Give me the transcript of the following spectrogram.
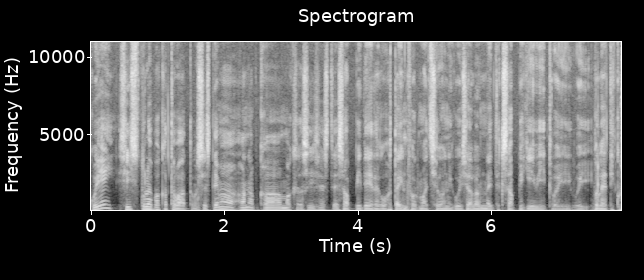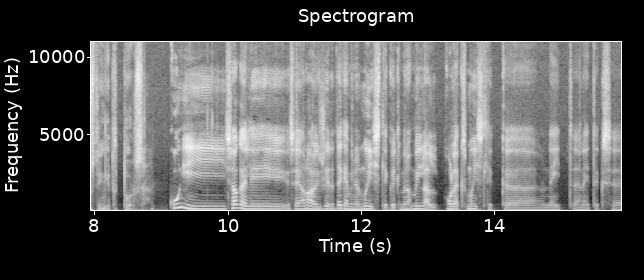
kui ei, siis tuleb hakata vaatama, sest tema annab ka maksasiseste sapiteede kohta informatsiooni, kui seal on näiteks sapikivid või, või põletikust tingitud turse kui sageli see analüüside tegemine on mõistlik, ütleme noh, millal oleks mõistlik äh, neid näiteks äh,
